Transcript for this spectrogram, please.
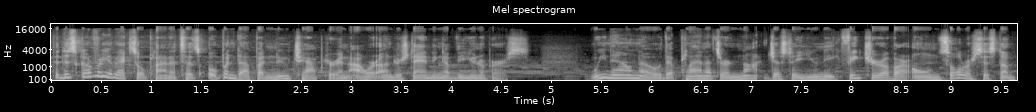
The discovery of exoplanets has opened up a new chapter in our understanding of the universe. We now know that planets are not just a unique feature of our own solar system,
